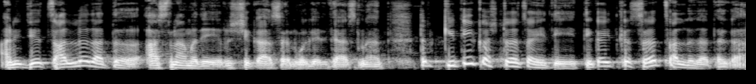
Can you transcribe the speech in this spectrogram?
आणि जे चाललं जातं आसनामध्ये ऋषिकासन वगैरे त्या आसनात तर किती कष्टाचं आहे ते? ते काय इतकं सहज चाललं जातं का?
